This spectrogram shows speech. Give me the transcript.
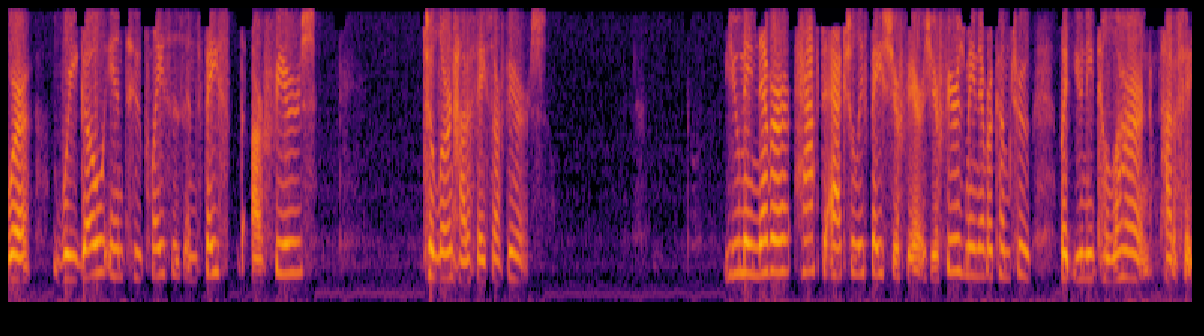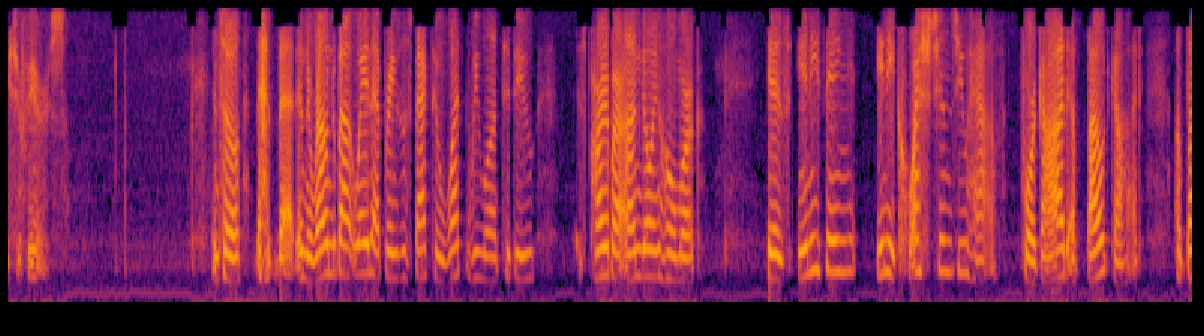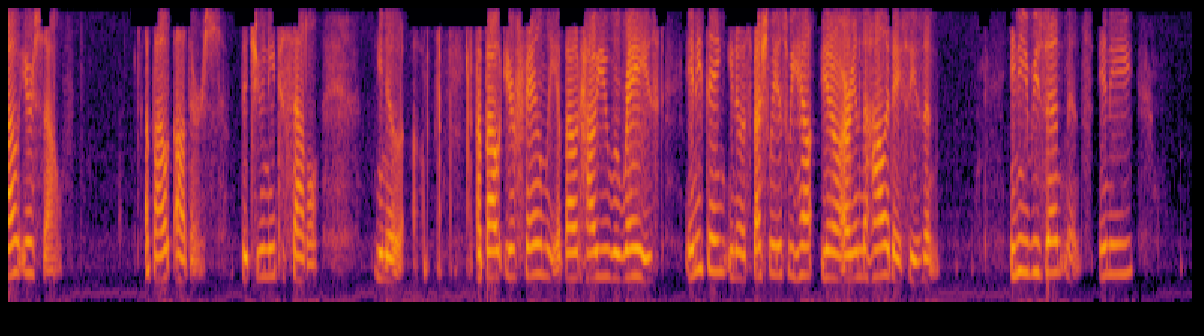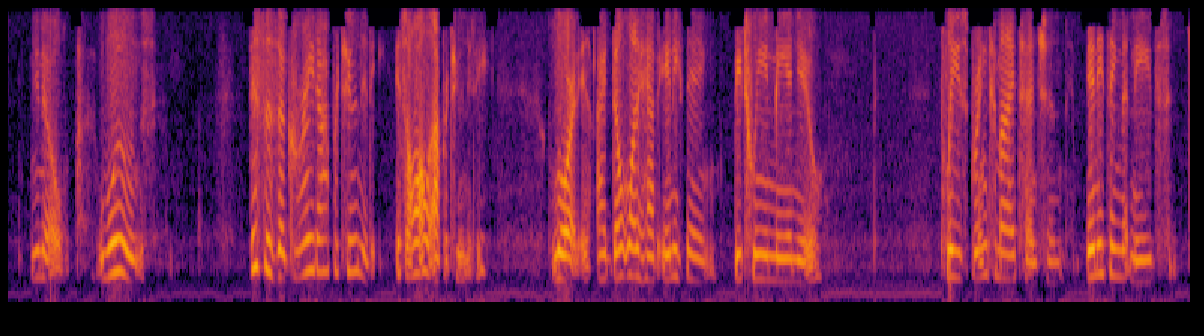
Where we go into places and face our fears to learn how to face our fears. You may never have to actually face your fears. Your fears may never come true, but you need to learn how to face your fears. And so that, that in a roundabout way, that brings us back to what we want to do as part of our ongoing homework is anything, any questions you have for God, about God, about yourself, about others that you need to settle, you know, about your family, about how you were raised, anything, you know, especially as we, ha- you know, are in the holiday season. any resentments, any, you know, wounds. This is a great opportunity. It's all opportunity. Lord, I don't want to have anything between me and you. Please bring to my attention anything that needs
